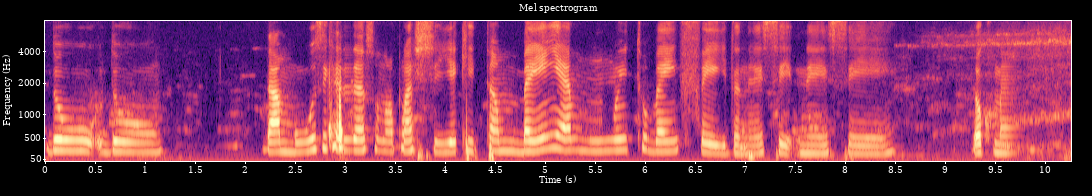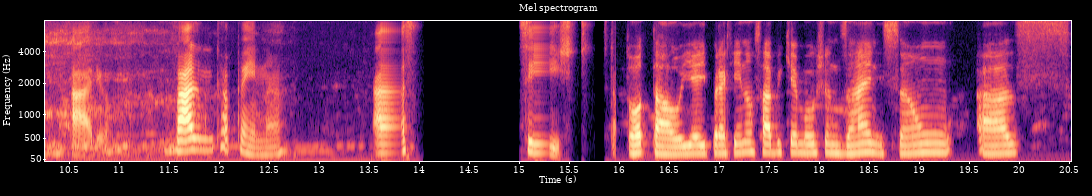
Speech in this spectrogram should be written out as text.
do, do da música e da sonoplastia, que também é muito bem feita nesse, nesse documentário. Vale muito a pena. Assista. Total. E aí, para quem não sabe o que é motion design, são as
